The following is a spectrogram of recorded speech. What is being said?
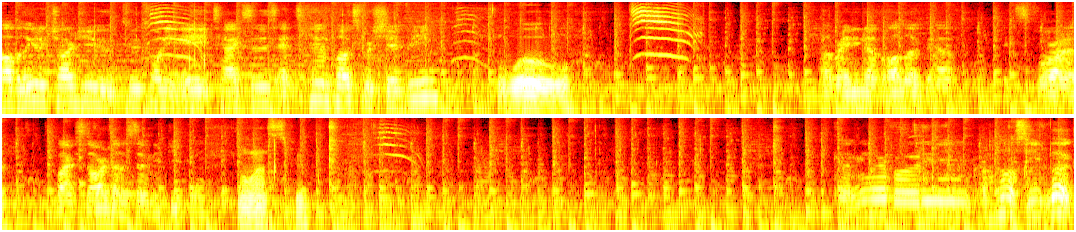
Not sure. Oh, but they're gonna charge you 228 taxes and 10 bucks for shipping. Whoa. A rating of oh look, they have it's four out of five stars out of 70 people. Oh wow, that's good. Come here, buddy. Oh no, see, look,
